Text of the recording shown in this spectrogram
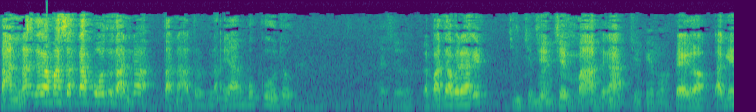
Tak nak garam masak dapur tu tak nak. Tak nak tu, nak yang buku tu. Lepas tu apa lagi? Cincin, Cincin mas dengan Cincin perak. perak. Lagi?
